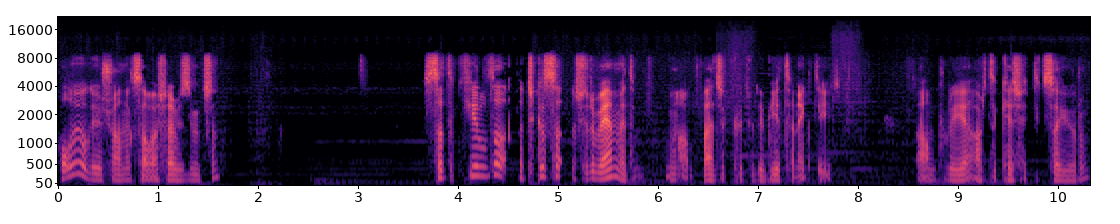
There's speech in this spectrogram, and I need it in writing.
kolay oluyor şu anlık savaşlar bizim için. Static Field'ı açıkçası aşırı beğenmedim. Ama bence kötü de bir yetenek değil. Tamam burayı artık keşfettik sayıyorum.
